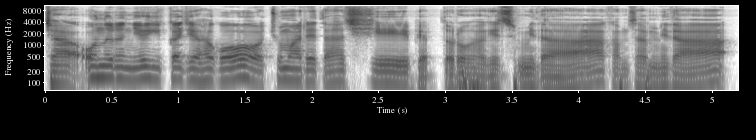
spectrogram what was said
자, 오늘은 여기까지 하고 주말에 다시 뵙도록 하겠습니다. 감사합니다.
